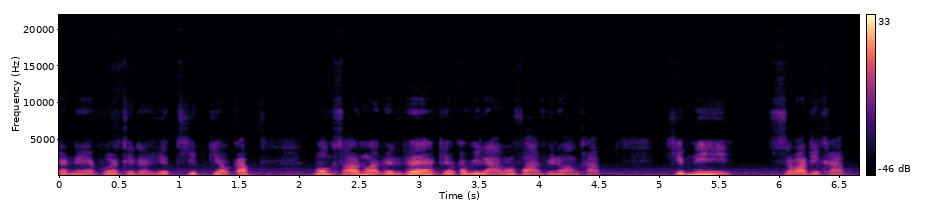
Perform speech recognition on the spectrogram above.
กันแน่เพื่อที่จะเฮ็ดคลิปเกี่ยวกับวงสาวหน่อยเพลินแพร่เกี่ยวกับวิลามาฝากพี่น้องครับ คลิปนี้สวัสดีครับ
